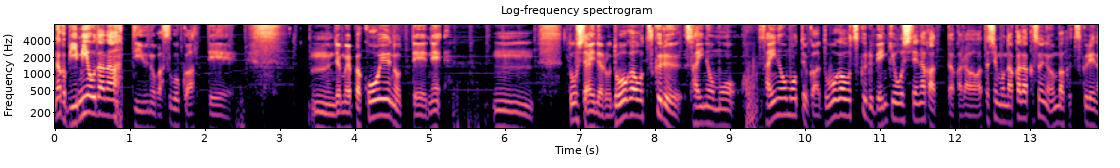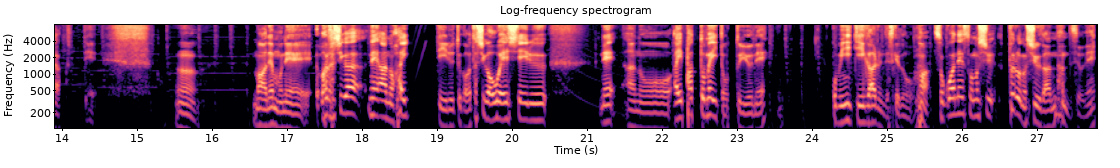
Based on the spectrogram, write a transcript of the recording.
なんか微妙だなっていうのがすごくあってうんでもやっぱこういうのってねうんどうしたらいいんだろう。動画を作る才能も才能もっていうか動画を作る勉強をしてなかったから私もなかなかそういうのうまく作れなくって。うん。まあでもね私がねあの入っているというか私が応援しているね、あのー、iPadMate というね、コミュニティがあるんですけど、まあ、そこはね、そのプロの集団なんですよね。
